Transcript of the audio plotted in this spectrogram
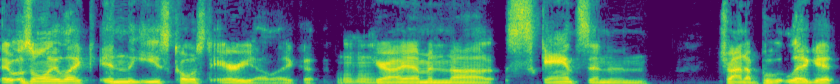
it was only like in the East Coast area. Like uh, Mhm. here I am in uh, Scanson and trying to bootleg it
